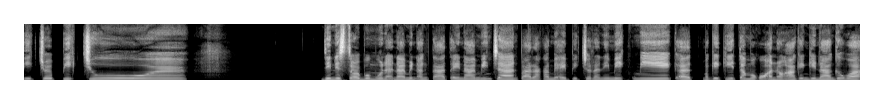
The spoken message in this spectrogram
picture-picture. Dinistorbo muna namin ang tatay namin dyan para kami ay picturean ni Mikmik at makikita mo kung ano ang aking ginagawa.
